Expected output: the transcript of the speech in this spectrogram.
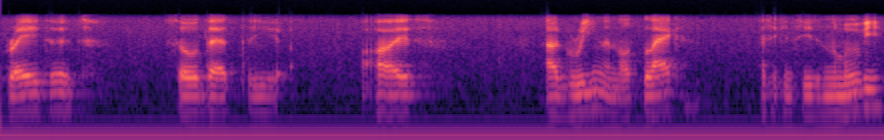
sprayed it so that the eyes are green and not black as you can see it in the movie.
